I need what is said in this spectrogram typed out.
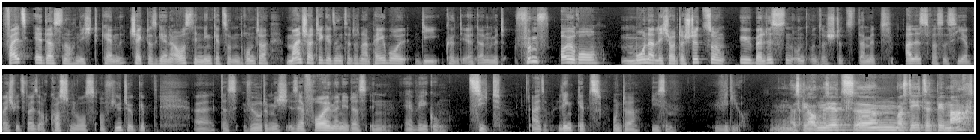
Falls ihr das noch nicht kennt, checkt das gerne aus, den Link jetzt unten drunter. Manche Artikel sind hinter einer Paywall, die könnt ihr dann mit 5 Euro monatlicher Unterstützung überlisten und unterstützt damit alles, was es hier beispielsweise auch kostenlos auf YouTube gibt. Äh, das würde mich sehr freuen, wenn ihr das in Erwägung zieht. Also, Link gibt's unter diesem Video. Was glauben Sie jetzt, ähm, was die EZB macht?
